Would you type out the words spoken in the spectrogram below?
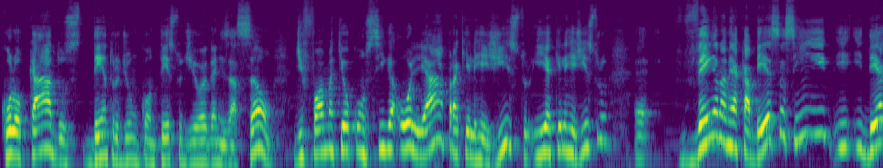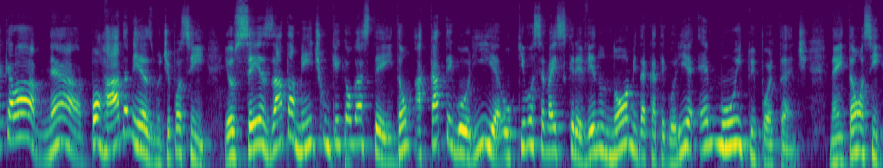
colocados dentro de um contexto de organização de forma que eu consiga olhar para aquele registro e aquele registro é, venha na minha cabeça assim e, e, e, dê aquela né, porrada mesmo. Tipo assim, eu sei exatamente com o que, que eu gastei. Então, a categoria, o que você vai escrever no nome da categoria é muito importante. Né? Então, assim,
